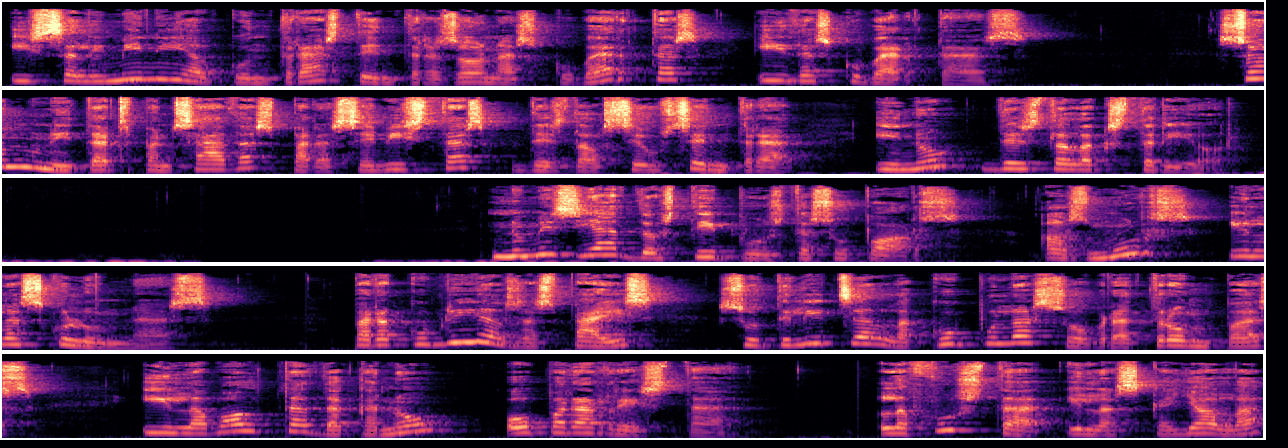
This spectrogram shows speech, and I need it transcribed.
i s'elimini el contrast entre zones cobertes i descobertes. Són unitats pensades per a ser vistes des del seu centre i no des de l'exterior. Només hi ha dos tipus de suports, els murs i les columnes. Per a cobrir els espais s'utilitza la cúpula sobre trompes i la volta de canó o per a resta. La fusta i l'escaiola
